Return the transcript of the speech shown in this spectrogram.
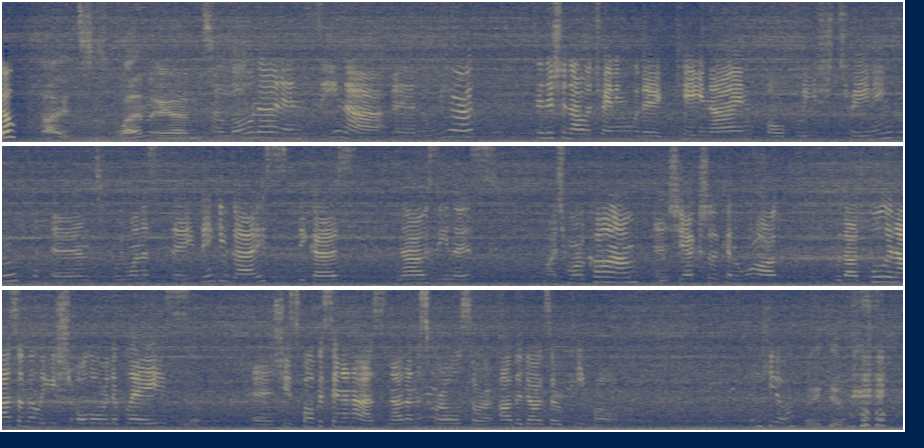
Go. Hi, this is Glenn and Alona and Xena, and we are finishing our training with a K9 off leash training group. And we want to say thank you guys because now Xena is much more calm and she actually can walk without pulling us on the leash all over the place. And she's focusing on us, not on the squirrels or other dogs or people. Thank you. thank you.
